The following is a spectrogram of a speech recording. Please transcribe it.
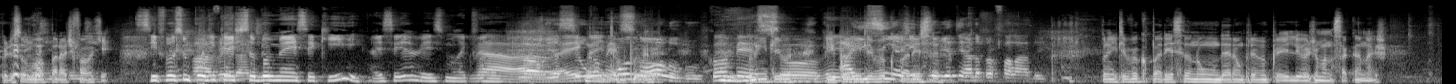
Por isso eu vou parar de falar aqui. Se fosse um podcast ah, sobre o Messi aqui, aí você ia ver esse moleque falando. Não, ia ser um então, monólogo. Começou. Aí sim a gente não ia ter nada pra falar daí. Por incrível que pareça, não deram um prêmio pra ele hoje, mano. Sacanagem.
